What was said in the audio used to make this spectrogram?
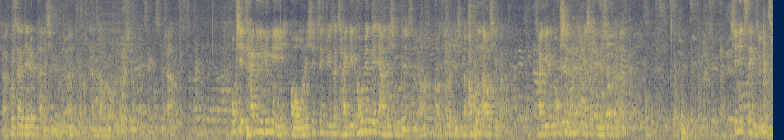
자, 코사제를 받으신 분은 어, 단상으로 올라오시면 감사하겠습니다. 혹시 자기 이름이 어, 오늘 신입생 중에서 자기 이름이 호명되지 않으신 분 있으면 어, 손을 드시면 앞으로 나오시기 바랍니다. 자기 이름이 혹시 호명되지 않으신 분은 신입생 중에서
